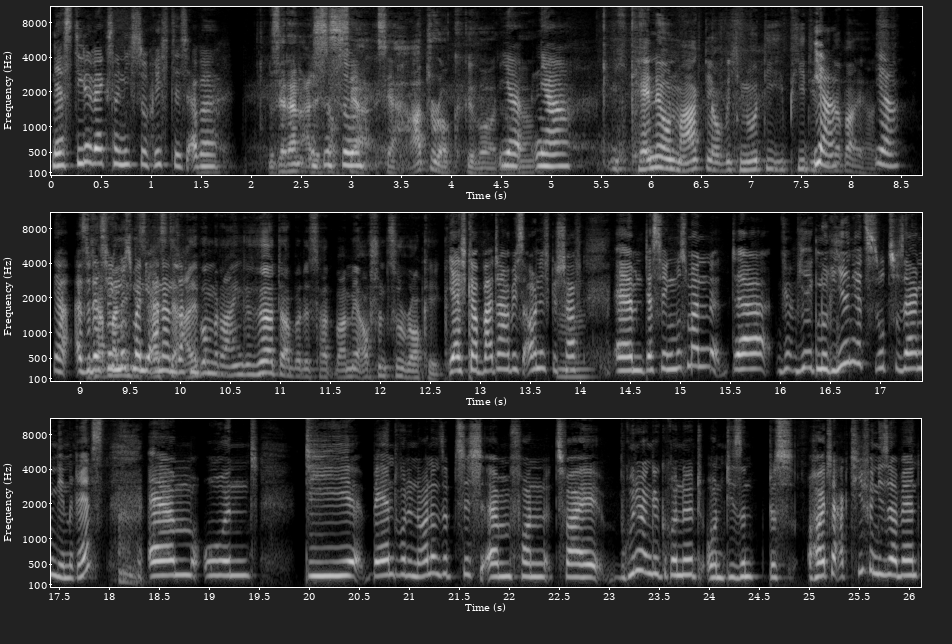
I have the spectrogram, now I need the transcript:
der Stilwechsel nicht so richtig, aber. Das ist ja dann alles auch so, sehr, sehr Hard Rock geworden. Ja, oder? ja. Ich kenne und mag, glaube ich, nur die EP, die ja, du dabei hast. Ja, ja. Also ich deswegen muss man die anderen Sachen. Sachen. Album reingehört, aber das hat, war mir auch schon zu rockig. Ja, ich glaube, weiter habe ich es auch nicht geschafft. Mhm. Ähm, deswegen muss man da, wir, wir ignorieren jetzt sozusagen den Rest. Ähm, und die Band wurde 79 ähm, von zwei Brüdern gegründet und die sind bis heute aktiv in dieser Band.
